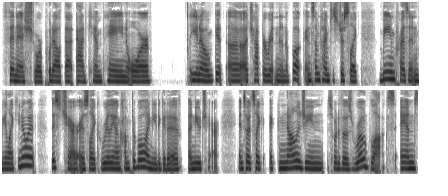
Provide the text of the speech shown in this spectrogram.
finished or put out that ad campaign or you know, get a, a, chapter written in a book. And sometimes it's just like being present and being like, you know what, this chair is like really uncomfortable. I need to get a, a new chair. And so it's like acknowledging sort of those roadblocks. And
